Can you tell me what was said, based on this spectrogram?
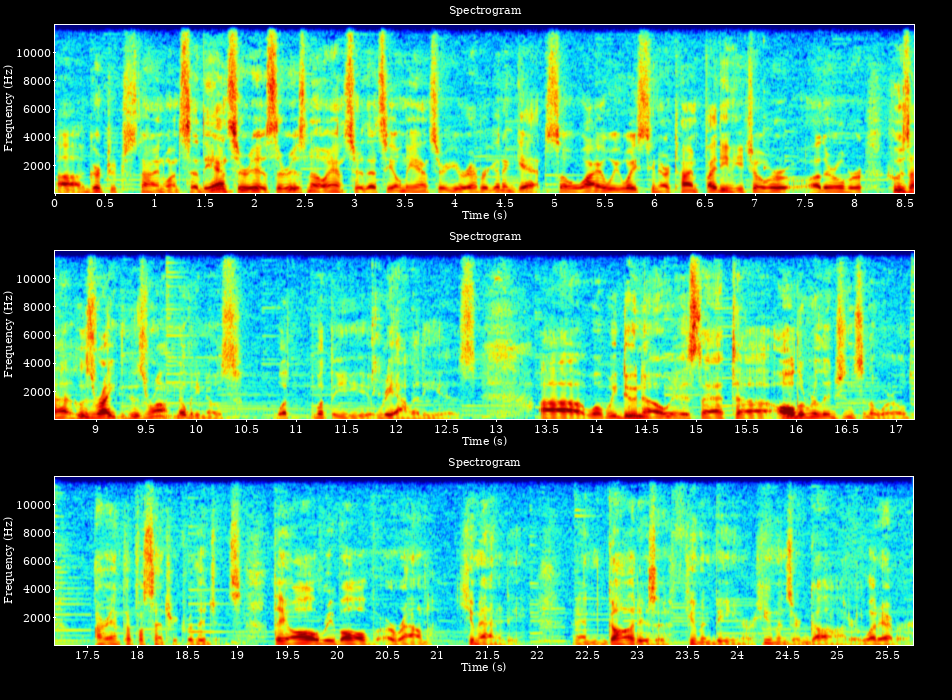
Uh, Gertrude Stein once said, the answer is there is no answer. That's the only answer you're ever going to get. So why are we wasting our time fighting each over, other over who's, uh, who's right and who's wrong? Nobody knows what, what the reality is. Uh, what we do know is that uh, all the religions in the world are anthropocentric religions. They all revolve around humanity. And God is a human being, or humans are God, or whatever.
